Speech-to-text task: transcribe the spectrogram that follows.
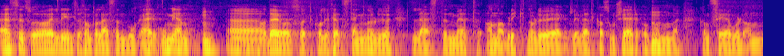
Jeg syns det var veldig interessant å lese denne boka her om igjen. Mm. Uh, og Det er jo også et kvalitetstegn når du leser den med et annet blikk, når du egentlig vet hva som skjer, og kan, mm. kan se hvordan,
